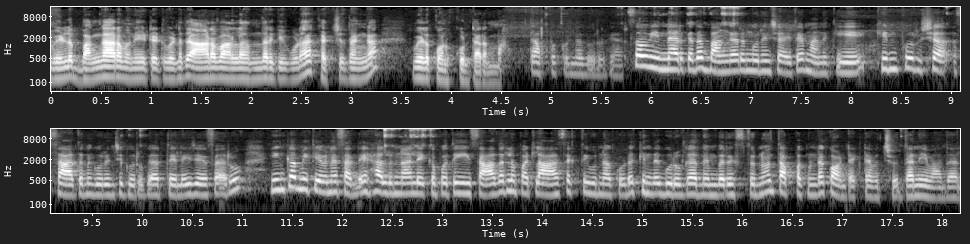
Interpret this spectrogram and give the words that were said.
వీళ్ళు బంగారం అనేటటువంటిది ఆడవాళ్ళందరికీ కూడా ఖచ్చితంగా వీళ్ళు కొనుక్కుంటారమ్మా. తప్పకుండా గురుగారు. సో విన్నారు కదా బంగారం గురించి అయితే మనకి కిన్పురుష సాధన గురించి గురుగారు తెలియజేశారు. ఇంకా మీకు ఏమైనా సందేహాలు ఉన్నా లేకపోతే ఈ సాధనల పట్ల ఆసక్తి ఉన్నా కూడా కింద గురుగారు నెంబర్ ఇస్తున్నాం. తప్పకుండా కాంటాక్ట్ అవ్వచ్చు. ధన్యవాదాలు.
